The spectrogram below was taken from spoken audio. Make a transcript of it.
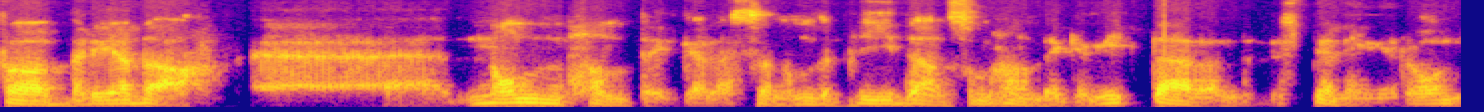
förbereda eh, någon handläggare. Sen om det blir den som handlägger mitt ärende, det spelar ingen roll.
